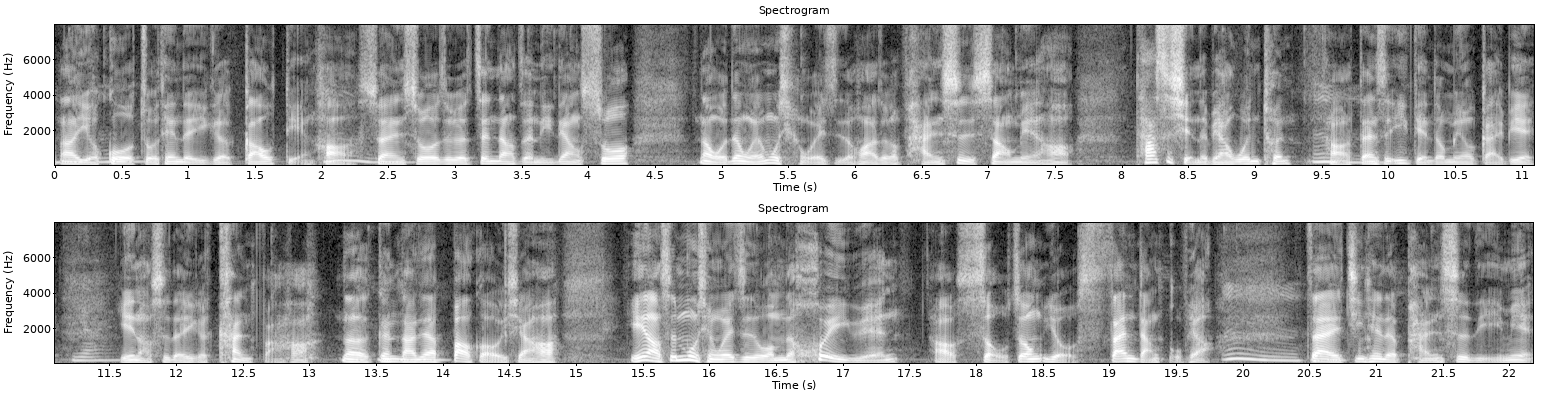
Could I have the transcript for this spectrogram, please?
那有过昨天的一个高点，哈，虽然说这个震荡整理量缩，那我认为目前为止的话，这个盘势上面哈。它是显得比较温吞，好，但是一点都没有改变，严老师的一个看法哈。那跟大家报告一下哈，严老师目前为止我们的会员好手中有三档股票，嗯，在今天的盘市里面，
